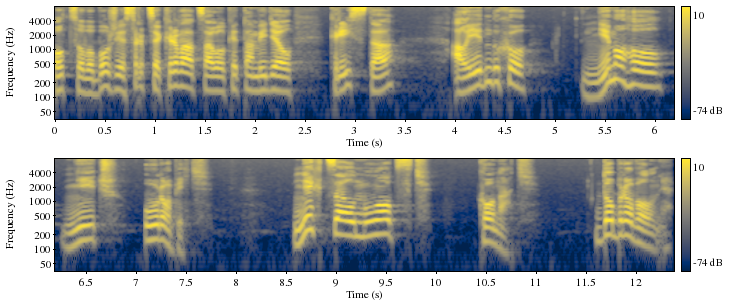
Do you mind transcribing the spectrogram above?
Otcovo Božie srdce krvácalo, keď tam videl Krista, ale jednoducho nemohol nič urobiť. Nechcel môcť konať. Dobrovoľne.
